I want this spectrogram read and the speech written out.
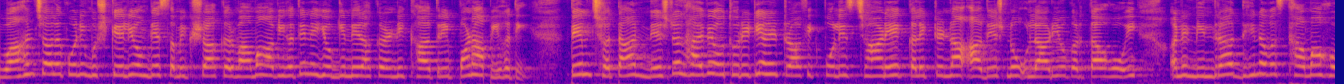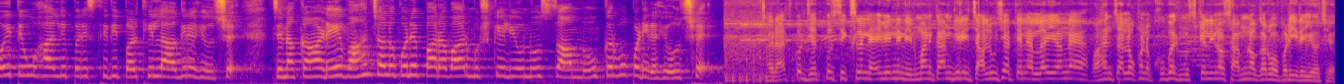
વાહન ચાલકોની મુશ્કેલીઓ અંગે સમીક્ષા કરવામાં આવી હતી અને યોગ્ય નિરાકરણની ખાતરી પણ આપી હતી. તેમ છતાં નેશનલ હાઈવે ઓથોરિટી અને ટ્રાફિક પોલીસ જાણે કલેક્ટરના આદેશનો ઉલાડિયો કરતા હોય અને નિંદ્રાધીન અવસ્થામાં હોય તેવું હાલની પરિસ્થિતિ પરથી લાગી રહ્યું છે, જેના કારણે વાહન ચાલકોને પારાવાર મુશ્કેલીઓનો સામનો કરવો પડી રહ્યો છે. રાજકોટ જેતપુર સિક્સ લેન હાઈવેની નિર્માણ કામગીરી ચાલુ છે, તેને લઈ અને વાહન ચાલકોને ખૂબ જ મુશ્કેલીનો સામનો કરવો પડી રહ્યો છે.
